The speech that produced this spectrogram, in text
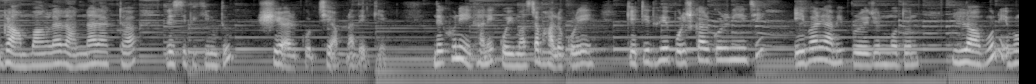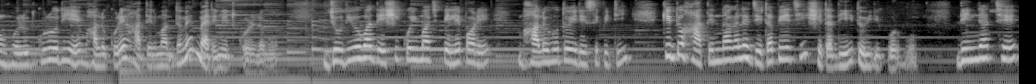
গ্রাম বাংলার রান্নার একটা রেসিপি কিন্তু শেয়ার করছি আপনাদেরকে। দেখুন, এখানে কই মাছটা ভালো করে কেটে ধুয়ে পরিষ্কার করে নিয়েছি। এবারে আমি প্রয়োজন মতন লবণ এবং হলুদ গুঁড়ো দিয়ে ভালো করে হাতের মাধ্যমে ম্যারিনেট করে নেব। যদিও বা দেশি কই মাছ পেলে পরে ভালো হতো এই রেসিপিটি, কিন্তু হাতের নাগালে যেটা পেয়েছি সেটা দিয়েই তৈরি করব। দিন যাচ্ছে,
